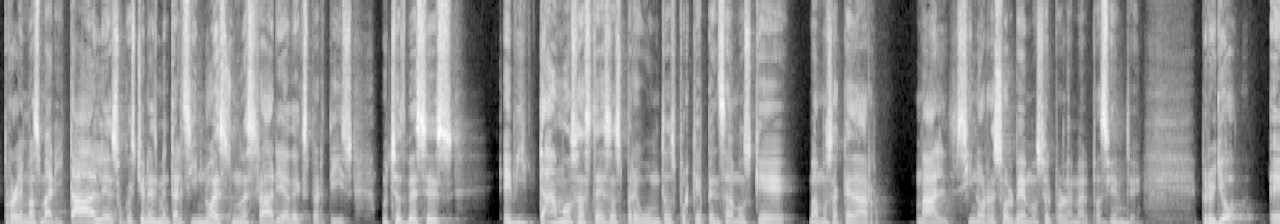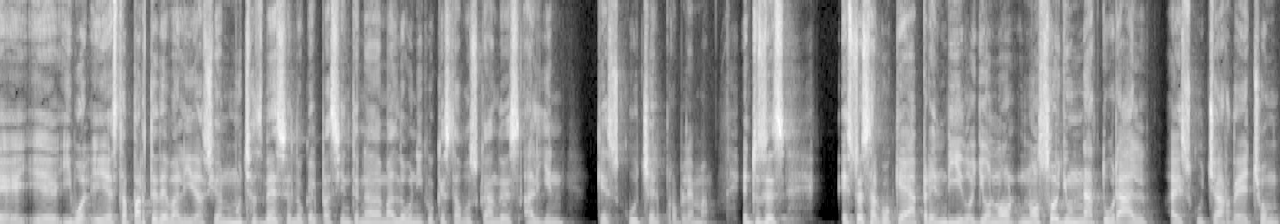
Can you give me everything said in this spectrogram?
problemas maritales o cuestiones mentales, si no es nuestra área de expertise, muchas veces evitamos hasta esas preguntas porque pensamos que vamos a quedar mal si no resolvemos el problema del paciente. Pero yo, eh, eh, y, esta parte de validación, muchas veces lo que el paciente nada más lo único que está buscando es alguien que escuche el problema. Entonces, esto es algo que he aprendido. Yo no, no soy un natural a escuchar. De hecho,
